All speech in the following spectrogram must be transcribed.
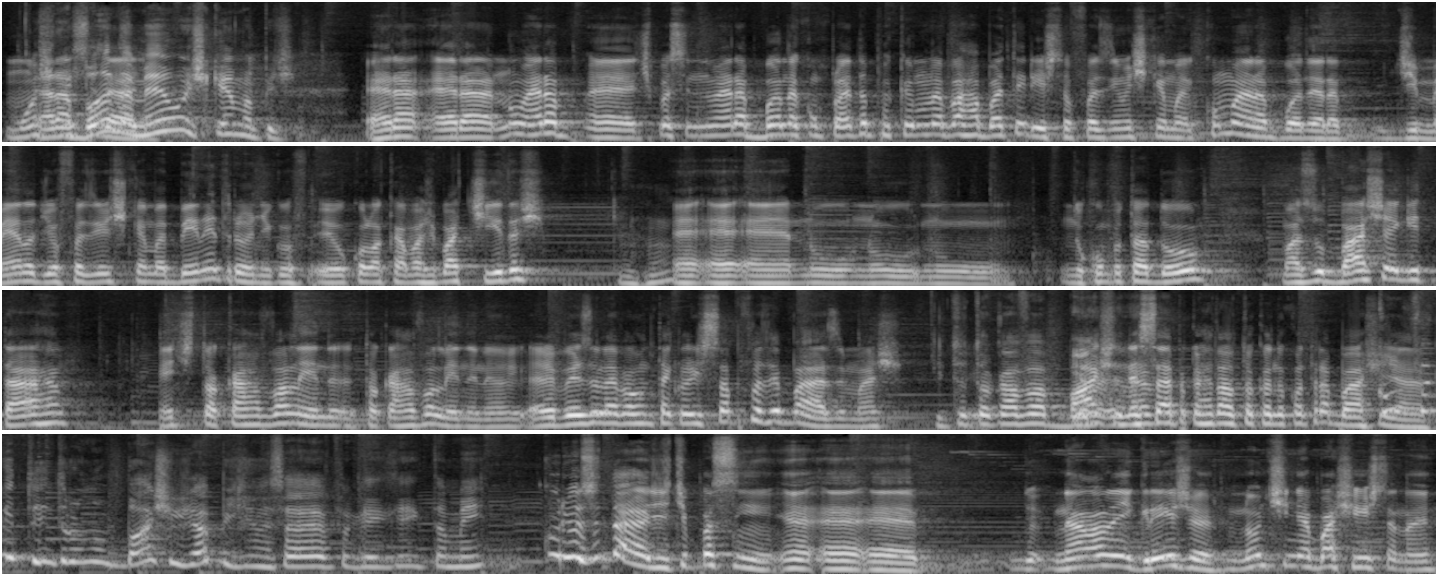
Um era banda mesmo o esquema, Pete? Era, era, não era, é, tipo assim, não era banda completa porque eu não levava baterista. Eu fazia um esquema, como era banda era de melody, eu fazia um esquema bem eletrônico. Eu, eu colocava as batidas uhum. é, é, é no, no, no, no computador, mas o baixo e a guitarra a gente tocava valendo, tocava valendo, né? Às vezes eu levava um tecladista só pra fazer base, mas. E tu tocava baixo, eu, né? Nessa época eu já tava tocando contrabaixo Como já. Como foi que tu entrou no baixo já, bicho, nessa época aí também? Curiosidade, tipo assim, é, é, é, lá na igreja não tinha baixista, né?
